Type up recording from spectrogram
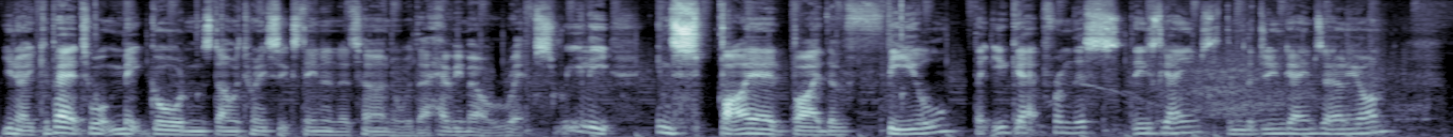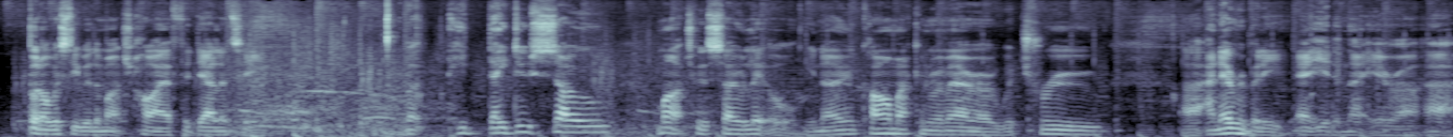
you know, compare it to what Mick Gordon's done with 2016 and Eternal with the heavy metal riffs, really inspired by the feel that you get from this these games, from the Doom games early on, but obviously with a much higher fidelity. But he, they do so much with so little, you know. Carmack and Romero were true, uh, and everybody ate in that era. Uh,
